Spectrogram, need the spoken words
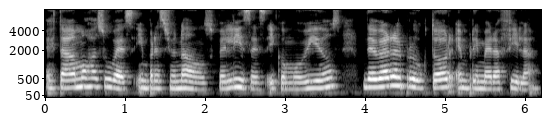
estábamos a su vez impresionados, felices y conmovidos de ver al productor en primera fila,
